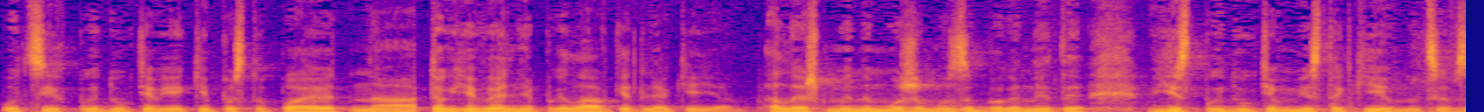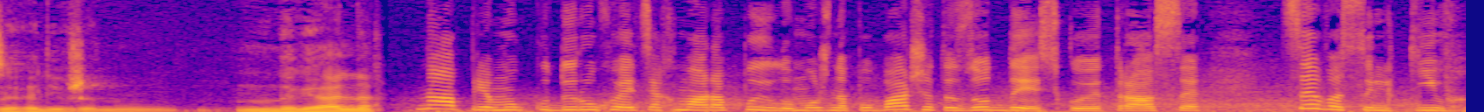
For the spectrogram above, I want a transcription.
оцих продуктів, які поступають на торгівельні прилавки для киян. Але ж ми не можемо заборонити в'їзд продуктів в місто Київ. Ну це взагалі вже ну, ну нереально. Напрямок, куди рухається хмара пилу, можна побачити з одеської траси. Це Васильків,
